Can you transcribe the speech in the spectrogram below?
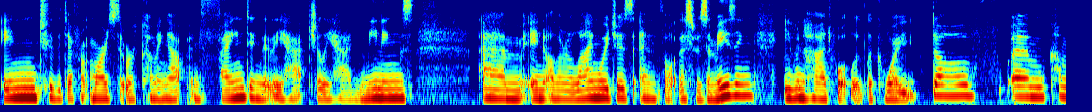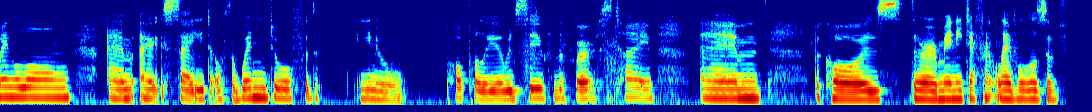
into the different words that were coming up and finding that they actually had meanings um, in other languages and thought this was amazing. Even had what looked like a white dove um, coming along um, outside of the window for the, you know, properly, I would say, for the first time. Um, because there are many different levels of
